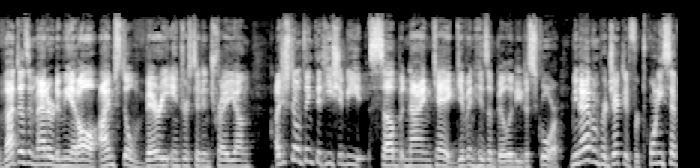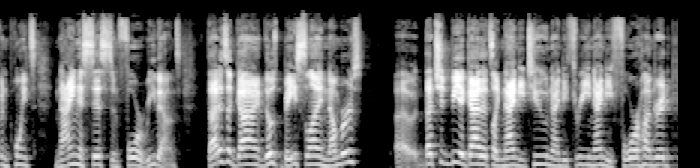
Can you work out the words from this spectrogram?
That doesn't matter to me at all. I'm still very interested in Trae Young. I just don't think that he should be sub 9K given his ability to score. I mean, I have him projected for 27 points, 9 assists, and 4 rebounds. That is a guy, those baseline numbers, uh, that should be a guy that's like 92, 93, 9400.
